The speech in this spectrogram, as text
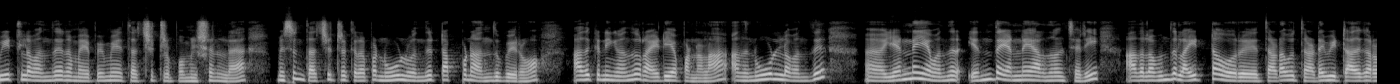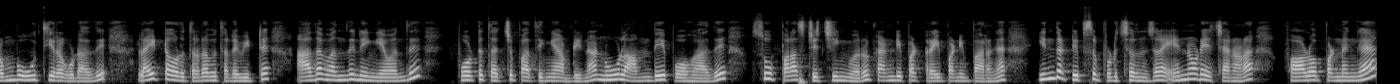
வீட்டில் வந்து நம்ம எப்பயுமே தச்சிட்ருப்போம் மிஷினில் மிஷின் தச்சிட்ருக்கிறப்ப நூல் வந்து டப்புன்னு அந்து போயிடும் அதுக்கு நீங்கள் வந்து ஒரு ஐடியா பண்ணலாம். அந்த நூலில் வந்து எண்ணெயை வந்து எந்த எண்ணெயாக இருந்தாலும் சரி அதில் வந்து லைட்டாக ஒரு தடவு தடவிட்டு அதுக்கு ரொம்ப ஊற்றிடக்கூடாது லைட்டாக ஒரு தடவு தடவிட்டு அதை வந்து நீங்கள் வந்து போட்டு தைச்சு பார்த்தீங்க அப்படின்னா நூல் அந்தே போகாது. சூப்பராக ஸ்டிச்சிங் வரும். கண்டிப்பாக ட்ரை பண்ணி பாருங்கள் இந்த டிப்ஸு பிடிச்சிருந்துச்சுன்னா என்னுடைய சேனலை ஃபாலோ பண்ணுங்கள்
